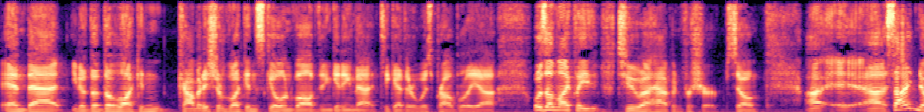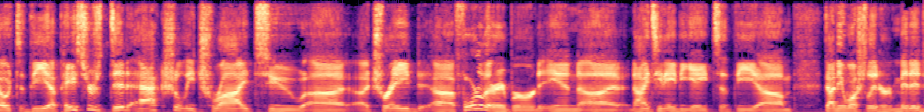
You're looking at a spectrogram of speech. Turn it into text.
and that you know the, the luck and combination of luck and skill involved in getting that together was probably uh, was unlikely to uh, happen for sure. So, uh, uh, side note: the uh, Pacers did actually try to uh, trade uh, for Larry Bird in 1988. Uh, the um, Donnie Walsh later admitted,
